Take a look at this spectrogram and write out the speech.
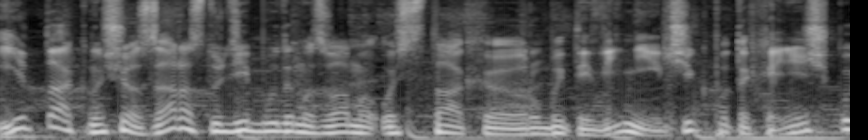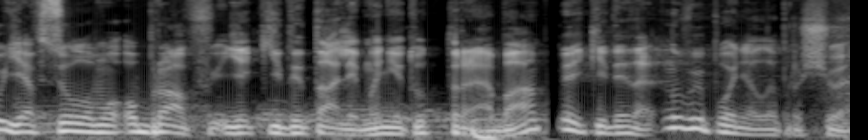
І так, ну що, зараз тоді будемо з вами ось так е, робити вінільчик потихенечку. Я в цілому обрав, які деталі мені тут треба. Які деталі? Ну ви поняли про що я.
